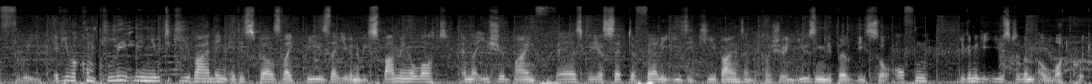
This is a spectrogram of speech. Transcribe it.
3. If you are completely new to keybinding, it is spells like these that you're going to be spamming a lot and that you should bind first. They are set to fairly easy keybinds and because you're using the abilities so often, you're going to get used to them a lot quicker.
